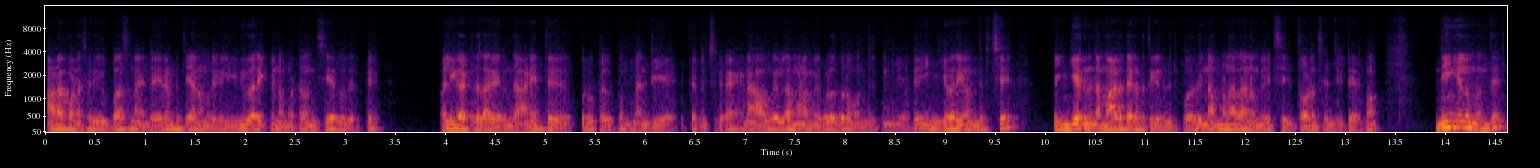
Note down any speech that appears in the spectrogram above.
ஆனாபான சதி உபாசனா என்ற இரண்டு தியான முறைகள் இதுவரைக்கும் நம்மகிட்ட வந்து சேர்வதற்கு வழிகாட்டுதலாக இருந்த அனைத்து குருக்களுக்கும் நன்றியை தெரிவிச்சுக்கிறேன். ஏன்னா அவங்க இல்லாமல் நம்ம இவ்வளோ தூரம் வந்திருக்க முடியாது. இங்கே வரையும் வந்துருச்சு. இப்போ இங்கேருந்து நம்ம அடுத்த கட்டத்துக்கு எடுத்துகிட்டு போகிறது நம்மளால் முயற்சி தொடர்ந்து செஞ்சுக்கிட்டே இருக்கோம். நீங்களும் வந்து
